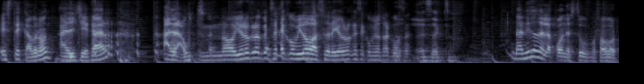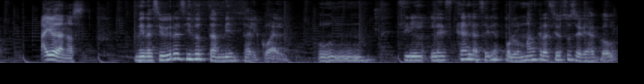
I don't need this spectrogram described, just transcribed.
este cabrón al llegar al out. No, yo no creo que se haya comido basura. Yo creo que se comió otra cosa. Exacto. Dani, ¿dónde la pones tú, por favor? Ayúdanos. Mira, si hubiera sido también tal cual, un... si la escala sería por lo más gracioso, sería GOAT.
